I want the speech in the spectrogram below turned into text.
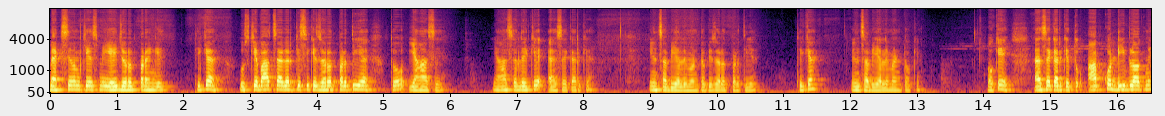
मैक्सिमम केस में यही ज़रूरत पड़ेंगे, ठीक है? उसके बाद से अगर किसी की ज़रूरत पड़ती है तो यहाँ से यहाँ से लेके ऐसे करके, इन सभी एलिमेंटों की ज़रूरत पड़ती है। ठीक है? इन सभी एलिमेंटों की। ओके? ऐसे करके तो आपको डी ब्लॉक में,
